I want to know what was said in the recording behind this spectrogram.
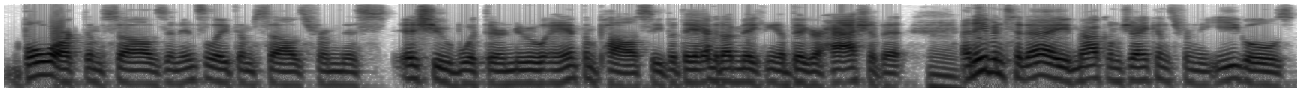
bulwark themselves and insulate themselves from this issue with their new anthem policy, but they ended up making a bigger hash of it. Mm. And even today, Malcolm Jenkins from the Eagles,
